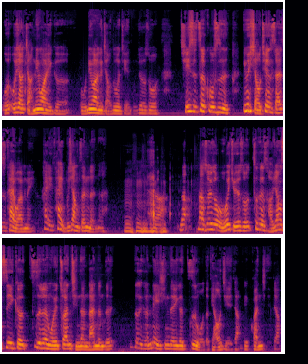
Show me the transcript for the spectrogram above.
我我想讲另外一个，我另外一个角度的解读，就是说，其实这故事因为小倩实在是太完美，太太不像真人了。嗯哼，对啊。那那所以说，我会觉得说，这个好像是一个自认为专情的男人的。这个内心的一个自我的调节，这样一宽解，这样。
